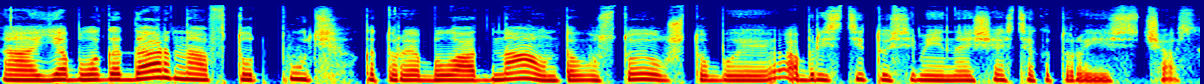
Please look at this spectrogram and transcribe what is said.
а, я благодарна в тот путь, который я была одна, он того стоил, чтобы обрести то семейное счастье, которое есть сейчас.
